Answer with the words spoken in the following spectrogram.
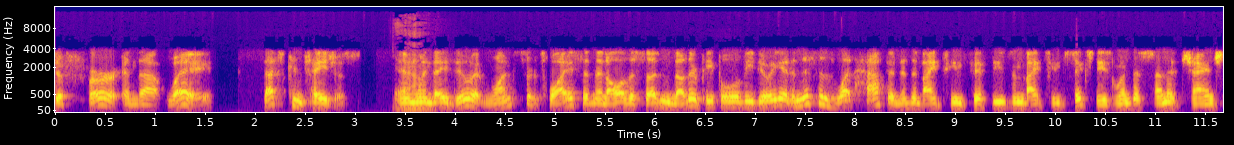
defer in that way, that's contagious. Yeah. And when they do it once or twice, and then all of a sudden other people will be doing it. And this is what happened in the 1950s and 1960s when the Senate changed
